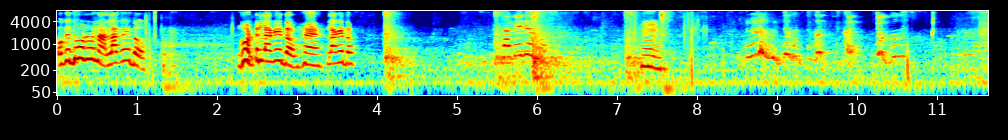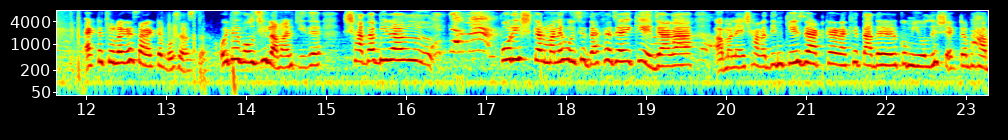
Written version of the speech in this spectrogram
ওকে ধরো না, লাগাই দাও। ঘরটা লাগাই দাও হ্যাঁ লাগাই দাও। হুম। একটা চলে গেছে আর একটা বসে আসতে ওইটাই বলছিলাম আর কি যে সাদা বিড়াল পরিষ্কার মানে হয়েছে দেখা যায় কি, যারা মানে সারাদিন কেজে আটকায় রাখে, তাদের এরকম ইউলিশ একটা ভাব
